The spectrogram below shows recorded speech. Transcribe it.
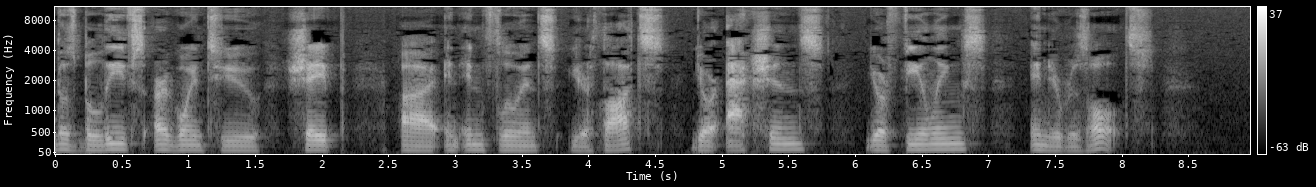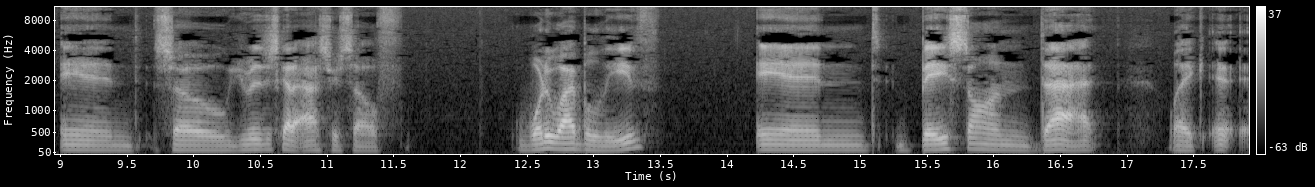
Those beliefs are going to shape uh, and influence your thoughts, your actions, your feelings, and your results. And so you really just got to ask yourself, what do I believe? And based on that, like, eh, eh,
